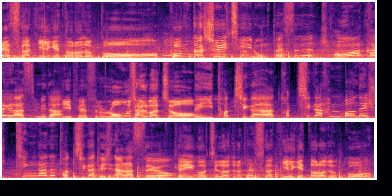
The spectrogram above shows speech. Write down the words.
패스가 길게 떨어졌고 곤다 슈이치 이 롱패스는 정확하게 갔습니다. 이 패스를 너무 잘 봤죠 근데 이 터치가 터치가 한 번에 슈팅 가는 터치가 되진 않았어요. 그리고 찔러주는 패스가 길게 떨어졌고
